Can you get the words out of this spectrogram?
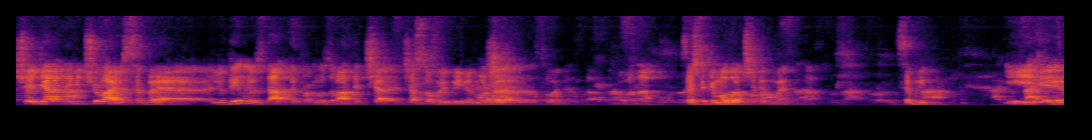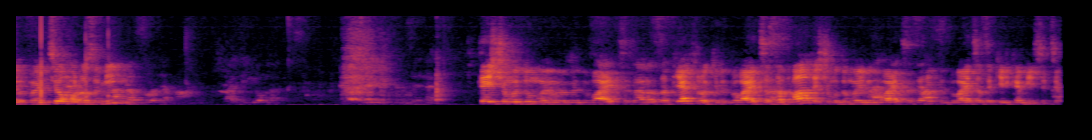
що я не відчуваю себе людиною, здатною прогнозувати ча- часовий вибір. Може, Соня здатна, бо вона все ж таки молодша від мене. Це ви- І е, в цьому розумінні те, що ми думаємо, відбувається зараз за 5 років, відбувається за 2, те, що ми думаємо, відбувається за рік, відбувається за кілька місяців.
